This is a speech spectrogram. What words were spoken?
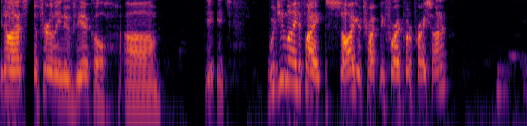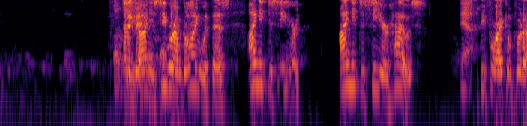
You know that's a fairly new vehicle. Um, it, it, would you mind if I saw your truck before I put a price on it? Oh, John, you see where I'm going with this. I need to see your I need to see your house. Yeah. Before I can put a,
